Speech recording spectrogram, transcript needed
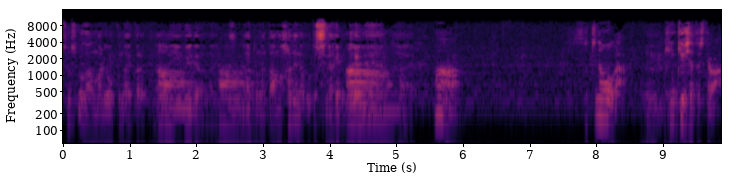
著書があんまり多くないからかな。有名ではないんですよね。あとなんかあんま派手なことしないので、あはい。ーまあそっちの方がうん。研究者としては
